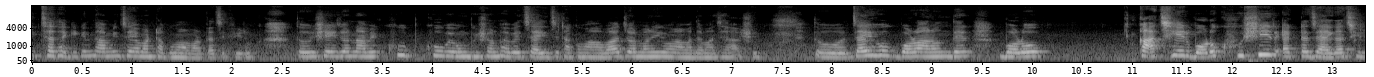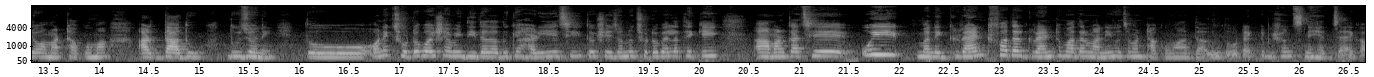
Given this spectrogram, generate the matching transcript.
ইচ্ছা থাকে কিন্তু আমি চাই আমার ঠাকুমা আমার কাছে ফিরুক। তো সেই জন্য আমি খুব খুব এবং ভীষণভাবে চাই যে ঠাকুমা আবার জন্ম এবং আমাদের মাঝে আসুক। তো যাই হোক, বড় আনন্দের, বড় কাছের বড় খুশির একটা জায়গা ছিল আমার ঠাকুমা আর দাদু দুজনেই। তো অনেক ছোট বয়সে আমি দিদা দাদুকে হারিয়েছি, তো সেই জন্য ছোটোবেলা থেকেই আমার কাছে ওই মানে গ্র্যান্ডফাদার গ্র্যান্ড মাদার মানেই হচ্ছে আমার ঠাকুমা আর দাদু। তো ওটা একটা ভীষণ স্নেহের জায়গা।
